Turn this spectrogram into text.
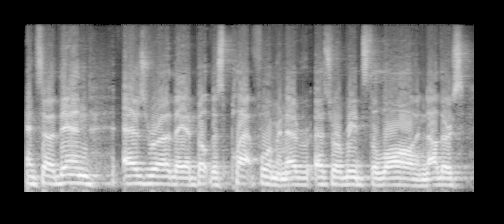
And so then Ezra, they had built this platform, and Ezra reads the law, and others,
